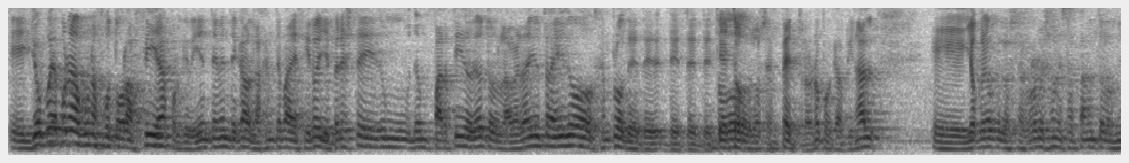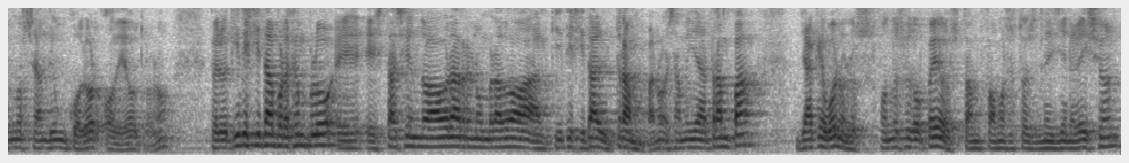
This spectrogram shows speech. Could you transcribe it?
Eh, yo voy a poner alguna fotografía, porque evidentemente, claro, la gente va a decir, oye, pero este de un, de un partido, de otro. La verdad, yo he traído ejemplos de, de, todos los espectros, ¿no? porque al final eh, yo creo que los errores son exactamente los mismos, sean de un color o de otro. ¿no? Pero el kit digital, por ejemplo, eh, está siendo ahora renombrado al kit digital trampa, ¿no? esa medida trampa, ya que bueno, los fondos europeos, tan famosos estos Next Generation,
